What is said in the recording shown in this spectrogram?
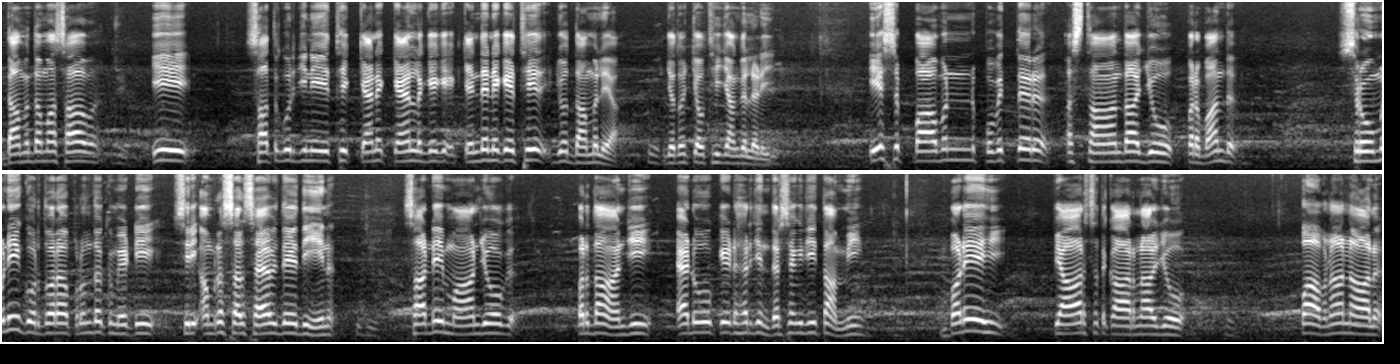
ਦਮਦਮਾ ਸਾਹਿਬ ਇਹ ਸਤਿਗੁਰੂ ਜੀ ਨੇ ਇੱਥੇ ਕਹਿਣ ਕਹਿਣ ਲੱਗੇ ਕਿ ਕਹਿੰਦੇ ਨੇ ਕਿ ਇੱਥੇ ਜੋ ਦਮ ਲਿਆ ਜਦੋਂ ਚੌਥੀ ਜੰਗ ਲੜੀ। ਇਸ ਪਾਵਨ ਪਵਿੱਤਰ ਅਸਥਾਨ ਦਾ ਜੋ ਪ੍ਰਬੰਧ ਸ਼੍ਰੋਮਣੀ ਗੁਰਦੁਆਰਾ ਪ੍ਰਬੰਧਕ ਕਮੇਟੀ ਸ੍ਰੀ ਅੰਮ੍ਰਿਤਸਰ ਸਾਹਿਬ ਦੇ ਅਧੀਨ ਸਾਡੇ ਮਾਨਯੋਗ ਪ੍ਰਧਾਨ ਜੀ ਐਡਵੋਕੇਟ ਹਰਜਿੰਦਰ ਸਿੰਘ ਜੀ ਧਾਮੀ ਬੜੇ ਹੀ ਪਿਆਰ ਸਤਿਕਾਰ ਨਾਲ ਜੋ ਭਾਵਨਾ ਨਾਲ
